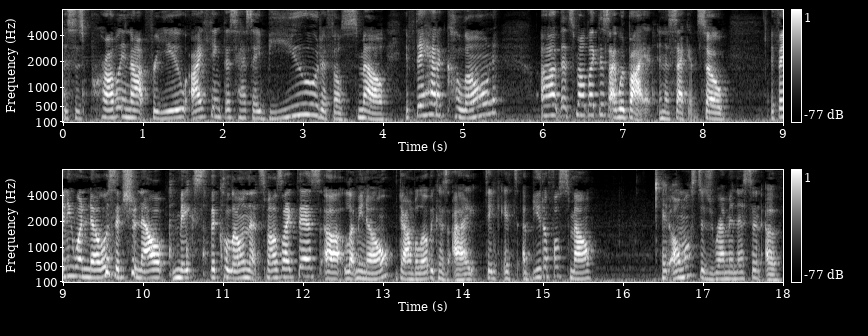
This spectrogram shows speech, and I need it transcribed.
this is probably not for you. I think this has a beautiful smell. If they had a cologne uh, that smelled like this, I would buy it in a second. So if anyone knows if Chanel makes the cologne that smells like this, uh, let me know down below because I think it's a beautiful smell. It almost is reminiscent of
